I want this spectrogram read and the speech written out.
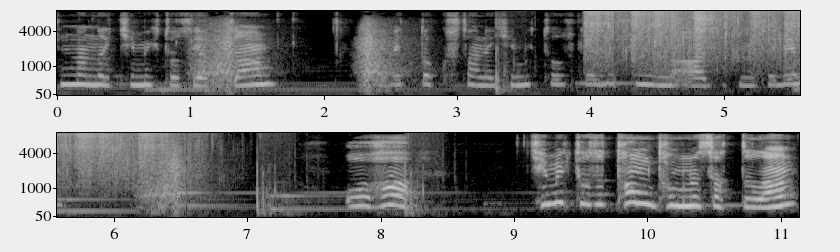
Şundan da kemik tozu yapacağım. Evet 9 tane kemik tozu geldi. Şundan da ağacı büyütelim. Oha! Kemik tozu tam tamını sattı lan.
